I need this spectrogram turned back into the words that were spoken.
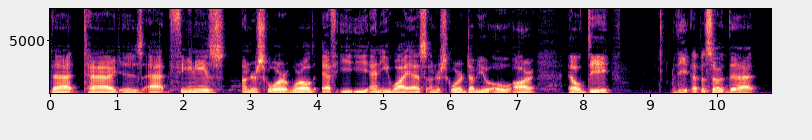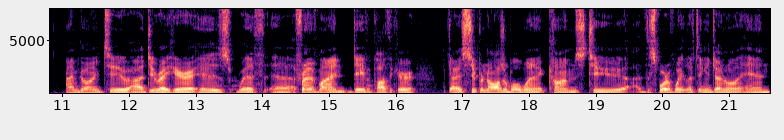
That tag is at Feeneys underscore world F E E N E Y S underscore W O R L D. The episode that I'm going to uh, do right here is with uh, a friend of mine, Dave Apotheker. Guy is super knowledgeable when it comes to uh, the sport of weightlifting in general, and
